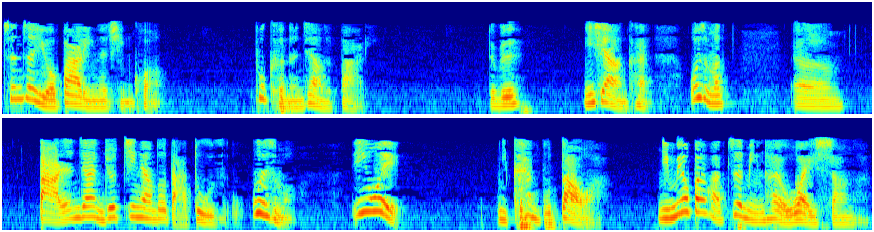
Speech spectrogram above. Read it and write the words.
真正有霸凌的情况，不可能这样子霸凌。对不对？你想想看，为什么？嗯、打人家你就尽量都打肚子，为什么？因为你看不到啊，你没有办法证明他有外伤啊，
